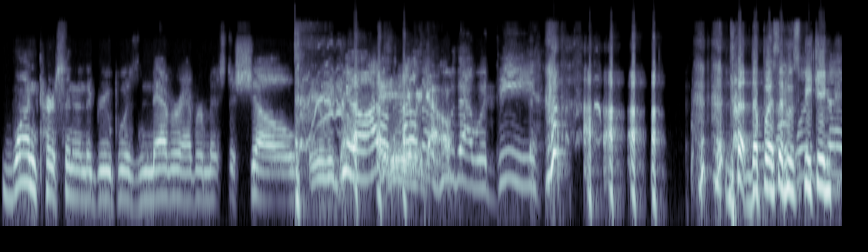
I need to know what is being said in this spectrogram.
one person in the group who has never ever missed a show. Here we go. You know, I don't, Here I don't know go. who that would be. the, the person Not who's speaking show,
